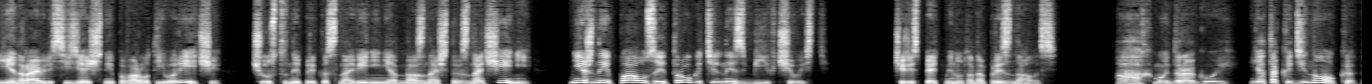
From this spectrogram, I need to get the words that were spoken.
ей нравились изящные повороты его речи, чувственные прикосновения неоднозначных значений, нежные паузы и трогательная сбивчивость. Через пять минут она призналась. «Ах, мой дорогой, я так одинока,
